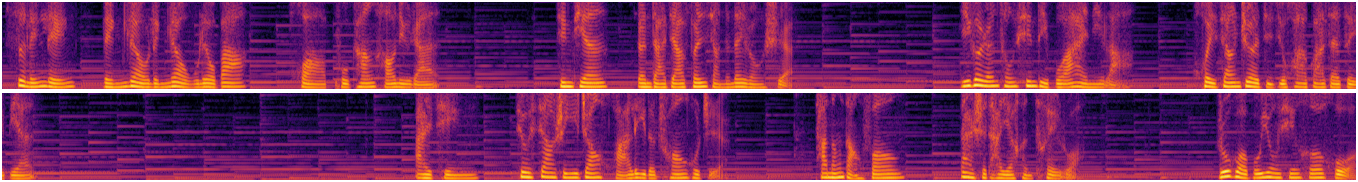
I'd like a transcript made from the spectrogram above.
四零零零六零六五六八或普康好女人。今天跟大家分享的内容是：一个人从心底不爱你了，会将这几句话挂在嘴边。爱情。就像是一张华丽的窗户纸，它能挡风，但是它也很脆弱。如果不用心呵护，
